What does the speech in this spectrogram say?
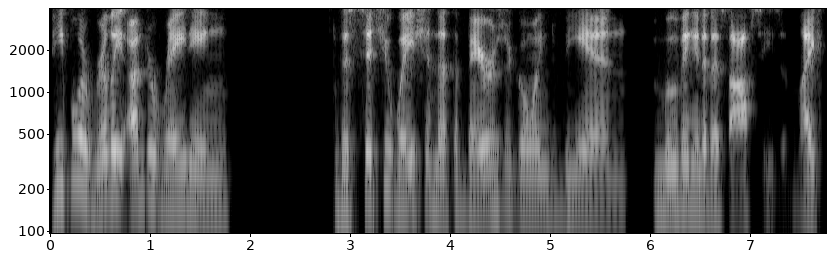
people are really underrating the situation that the Bears are going to be in moving into this offseason. Like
